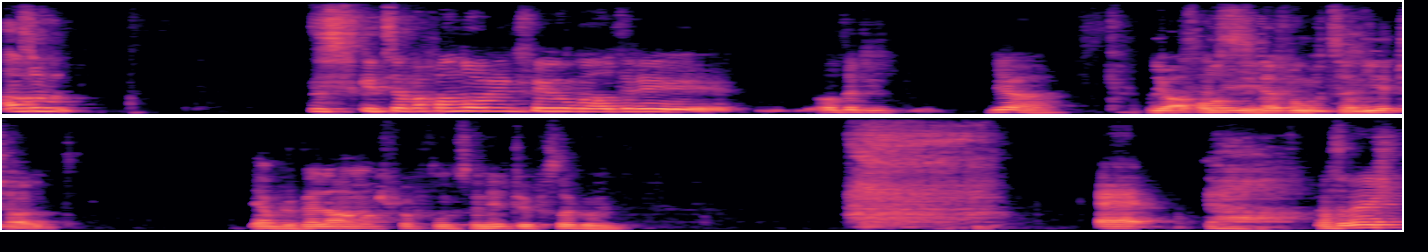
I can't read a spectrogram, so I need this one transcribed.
Also, das gibt es einfach auch nur in Filmen oder, in- oder ja. ja, Das außer der funktioniert halt. Ja, aber welcher Anmachspruch funktioniert wirklich so gut? Äh, ja. Also weißt du,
